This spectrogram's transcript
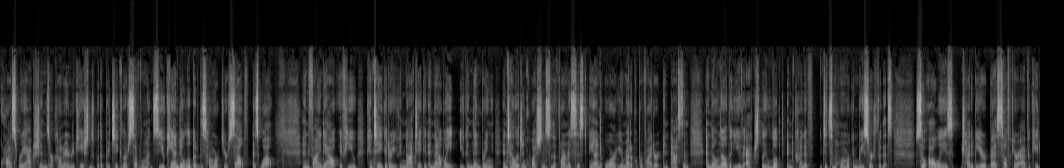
cross reactions or counterindications with a particular supplement. So you can do a little bit of this homework yourself as well and find out if you can take it or you cannot take it. And that way you can then bring intelligent questions to the pharmacist and or your medical provider and ask them and they'll know that you've actually looked and kind of did some homework and research for this. So always try to be your best self-care advocate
